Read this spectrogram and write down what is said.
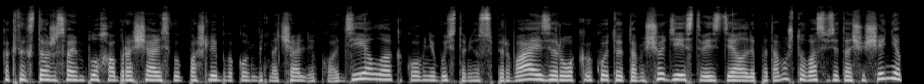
как-то даже с вами плохо обращались, вы пошли бы какому-нибудь начальнику отдела, какому-нибудь там, супервайзеру, какое-то там еще действие сделали, потому что у вас есть это ощущение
